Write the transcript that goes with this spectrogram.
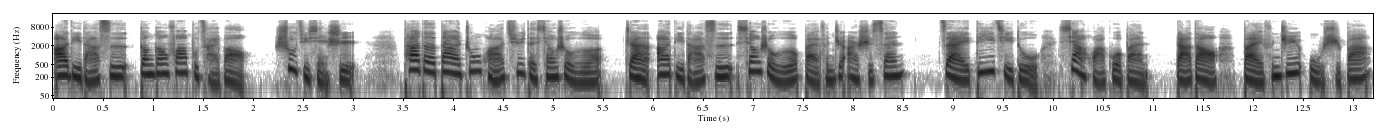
阿迪达斯刚刚发布财报，数据显示，它的大中华区的销售额占阿迪达斯销售额百分之二十三，在第一季度下滑过半，达到百分之五十八。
